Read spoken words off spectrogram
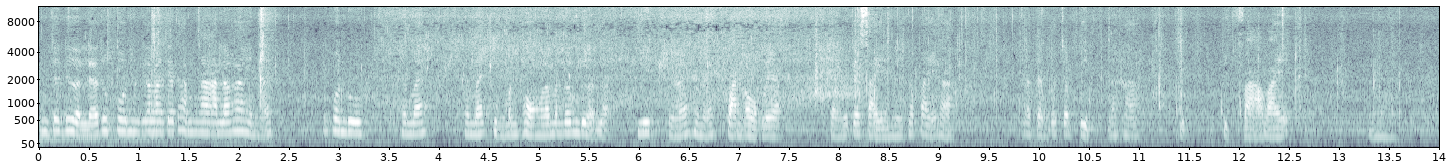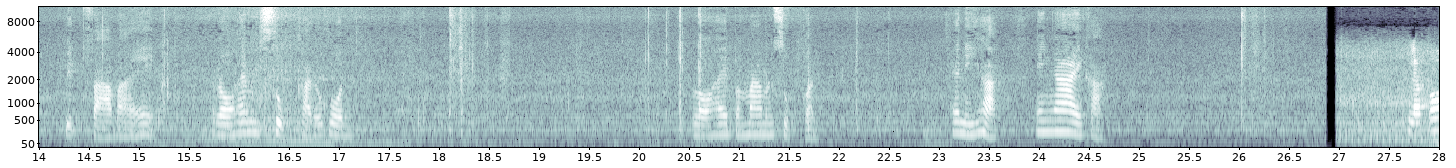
มันจะเดือดแล้วทุกคนมันกำลังจะทำงานแล้วค่ะเห็นไหมทุกคนดูเห็นไหมเห็นไหมถุงมันพองแล้วมันเริ่มเดือดแล้วนิดเห็นไหมเห็นไหมควันออกเลยอะแต่ก็จะใส่อันนี้เข้าไปค่ะ แล้วแต่ก็จะปิดนะคะ ปิดปิดฝาไว้ ปิดฝาไว้ รอให้มันสุกค่ะทุกคน รอให้ปลาม่ามันสุกก่อน แค่นี้ค่ะ ง่ายๆค่ะ แล้วก็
